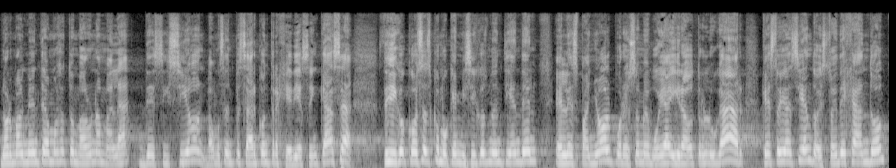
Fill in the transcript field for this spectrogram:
normalmente vamos a tomar una mala decisión. Vamos a empezar con tragedias en casa. Te digo cosas como que mis hijos no entienden el español, por eso me voy a ir a otro lugar. ¿Qué estoy haciendo? Estoy dejando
